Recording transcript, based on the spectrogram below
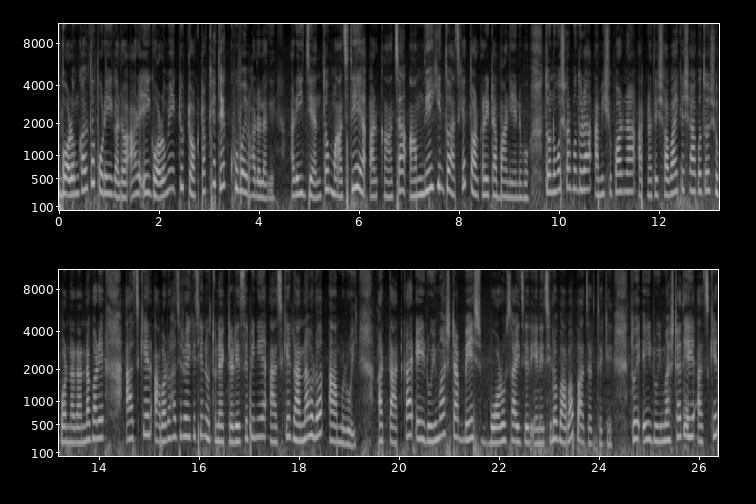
গরমকাল তো পড়েই গেল, আর এই গরমে একটু টকটক খেতে খুবই ভালো লাগে। আর এই জ্যান্ত মাছ দিয়ে আর কাঁচা আম দিয়েই কিন্তু আজকে তরকারিটা বানিয়ে নেব। তো নমস্কার বন্ধুরা, আমি সুপর্ণা, আপনাদের সবাইকে স্বাগত। সুপর্ণা রান্নাঘরে আজকের আবারও হাজির হয়ে গেছি নতুন একটা রেসিপি নিয়ে। আজকের রান্না হলো আম রুই। আর টাটকা এই রুই মাছটা বেশ বড় সাইজের এনেছিল বাবা বাজার থেকে। তো এই রুই মাছটা দিয়ে আজকের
